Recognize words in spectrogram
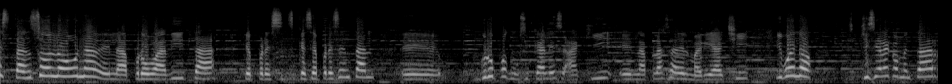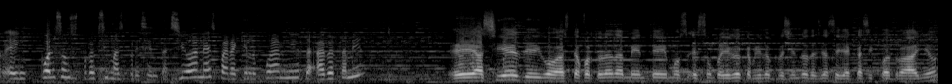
Es tan solo una de la probadita que, que se presentan eh, grupos musicales aquí en la Plaza del Mariachi. Y bueno, quisiera comentar en cuáles son sus próximas presentaciones para que los puedan ir a ver también. Eh, así es, digo, hasta afortunadamente hemos, es un proyecto que ha venido creciendo desde hace ya casi cuatro años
